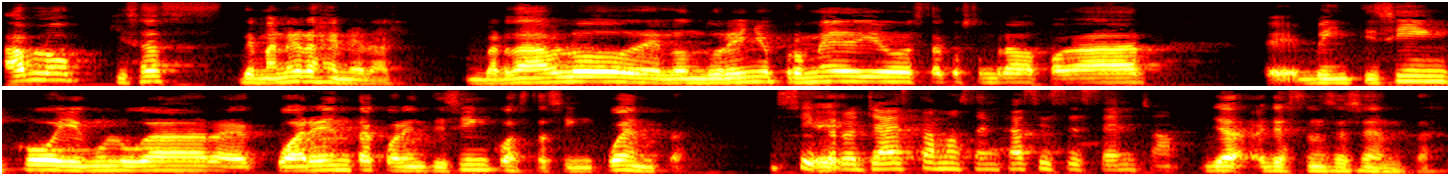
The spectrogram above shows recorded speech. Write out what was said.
hablo quizás de manera general, ¿verdad? Hablo del hondureño promedio, está acostumbrado a pagar eh, 25 y en un lugar eh, 40, 45 hasta 50. Sí, Eh, pero ya estamos en casi 60. Ya, ya está en 60.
